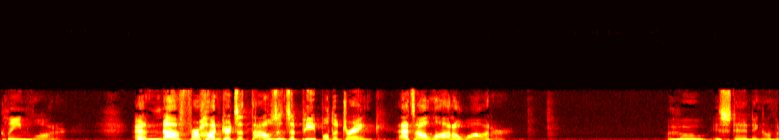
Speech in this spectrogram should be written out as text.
clean water. Enough for hundreds of thousands of people to drink. That's a lot of water. But who is standing on the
